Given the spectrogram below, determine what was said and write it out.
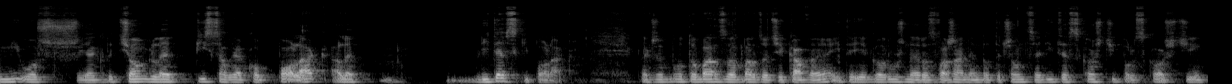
Miłosz jakby ciągle pisał jako Polak, ale litewski Polak. Także było to bardzo, bardzo ciekawe i te jego różne rozważania dotyczące litewskości, polskości.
